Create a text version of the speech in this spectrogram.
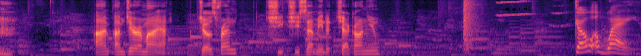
I'm, I'm Jeremiah, Jo's friend. She, she sent me to check on you. Go away.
